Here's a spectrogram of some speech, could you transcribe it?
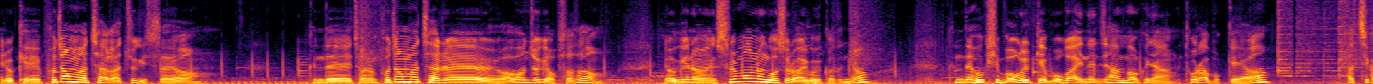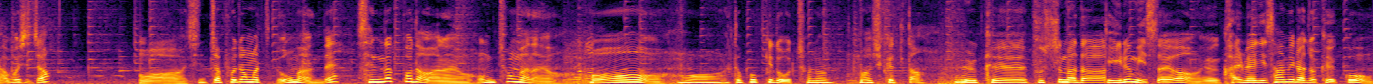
이렇게 포장마차가 쭉 있어요. 근데 저는 포장마차를 와본 적이 없어서 여기는 술 먹는 곳으로 알고 있거든요. 근데 혹시 먹을 게 뭐가 있는지 한번 그냥 돌아볼게요. 같이 가보시죠. 와 진짜 포장마차 너무 많은데? 생각보다 많아요. 엄청 많아요. 어, 와, 떡볶이도 5,000원. 맛있겠다. 이렇게 부스마다 이름이 있어요. 여기 갈매기 3이라 적혀 있고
